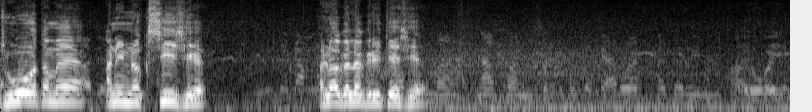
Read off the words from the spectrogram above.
જુઓ તમે આની નકશી છે. અલગ અલગ રીતે છે નાખવાનું છે તો પછી આરો આર ખાતર હોય ને.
